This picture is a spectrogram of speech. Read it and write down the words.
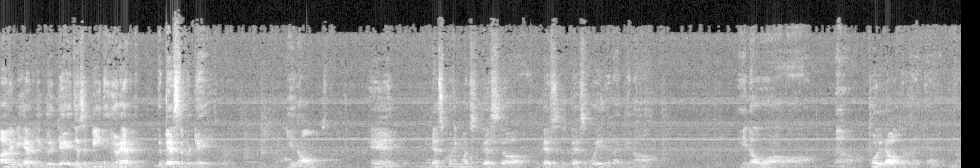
I may be having a good day, it doesn't mean that you're having the best of a day. You know? And, and that's pretty much the best, uh, the best of the best way that I can, uh, you know, uh, uh, put it out there like that. You know,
